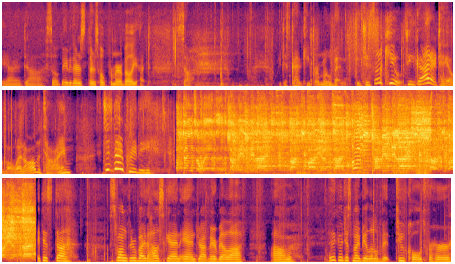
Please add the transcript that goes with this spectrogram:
and uh, so maybe there's there's hope for Maribel yet. So we just gotta keep her moving. She's so cute. She got her tail going all the time. It's just very pretty. All kinds of weather, jump in the line, rock your body on time. Jump in the line, rock your body on time. I just uh, swung through by the house again and dropped Maribel off. Um, I think it just might be a little bit too cold for her.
